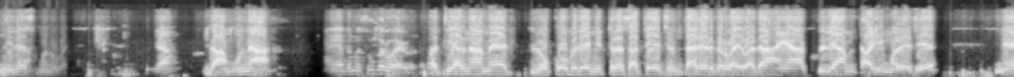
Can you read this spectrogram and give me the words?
નિલેશ મનુભાઈ. ગામ? ઉના. અહીંયા તમે શું કરવા આવ્યા અત્યારના અમે લોકો બધા મિત્ર સાથે જનતા રેડ કરવા આવ્યા હતા. અહીંયા ખુલ્લેઆમ તાળી મળે છે. ને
